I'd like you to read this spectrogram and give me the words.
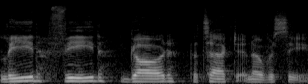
Lead, feed, guard, protect, and oversee.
